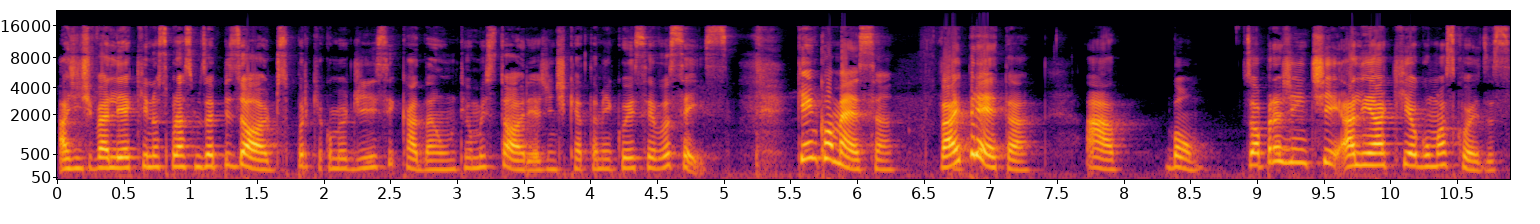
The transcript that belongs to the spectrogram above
A gente vai ler aqui nos próximos episódios, porque como eu disse, cada um tem uma história. A gente quer também conhecer vocês. Quem começa? Vai, Preta! Ah, bom, só pra gente alinhar aqui algumas coisas.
